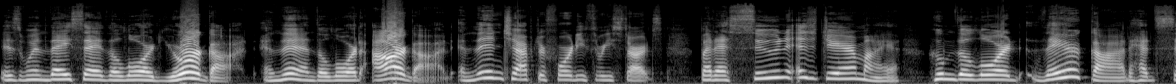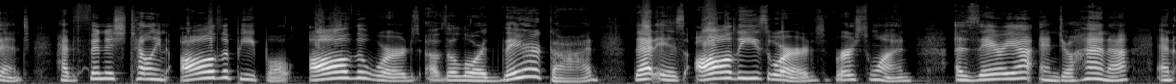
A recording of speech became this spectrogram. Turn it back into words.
is when they say the Lord your God and then the Lord our God. And then chapter 43 starts. But as soon as Jeremiah, whom the Lord their God had sent, had finished telling all the people all the words of the Lord their God, that is, all these words, verse 1, Azariah and Johanan and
